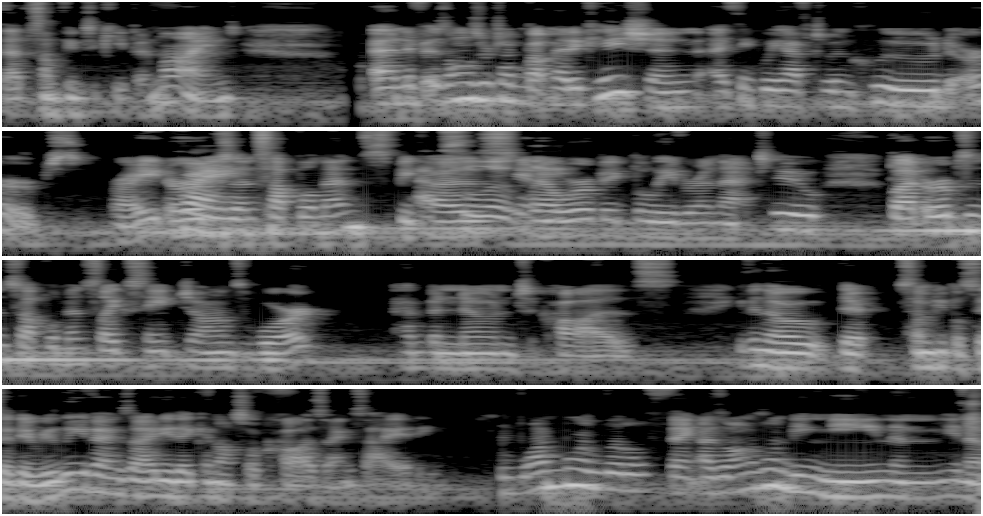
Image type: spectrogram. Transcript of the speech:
that's something to keep in mind. And if, as long as we're talking about medication, I think we have to include herbs, right? Herbs Right. and supplements because you know we're a big believer in that too. But herbs and supplements like St. John's Wort have been known to cause, even though some people say they relieve anxiety, they can also cause anxiety. One more little thing, as long as I'm being mean and you know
